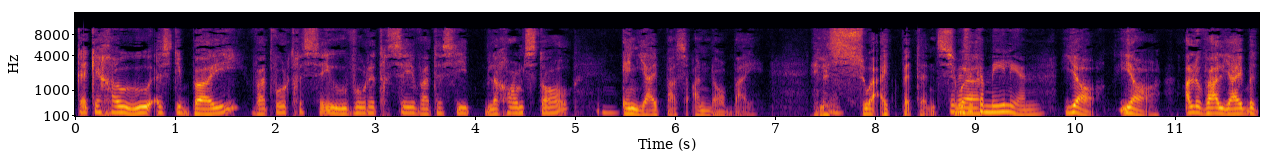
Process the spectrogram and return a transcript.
kyk jy gou hoe is die bui, wat word gesê, hoe word dit gesê, wat is die liggaamstaal hmm. en jy pas aan daarbey. En dit is so uitputtend. So 'n chameleon. Ja, ja. Alhoewel jy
